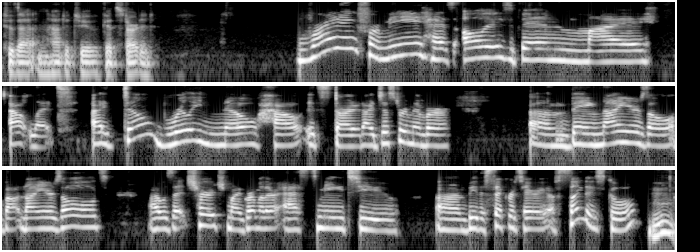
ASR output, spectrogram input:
to that, and how did you get started? Writing for me has always been my outlet. I don't really know how it started. I just remember um, being nine years old, about nine years old. I was at church. My grandmother asked me to um, be the secretary of Sunday school. Mm.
